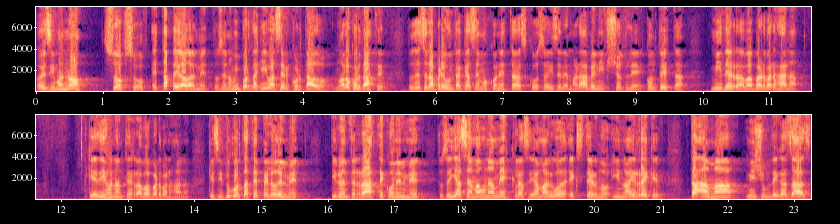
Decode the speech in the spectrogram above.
o decimos no, sof sof, está pegado al met, entonces no me importa que iba a ser cortado, no lo cortaste, entonces esa es la pregunta, ¿qué hacemos con estas cosas? Dice el Emara, Benifshotle contesta, mi de Rabba Barbarjana. ¿Qué dijo en antes Rabba Barbarjana? Que si tú cortaste pelo del Met y lo enterraste con el Met, entonces ya se llama una mezcla, se llama algo externo y no hay rekev. Ta'ama mishum de gazaz.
